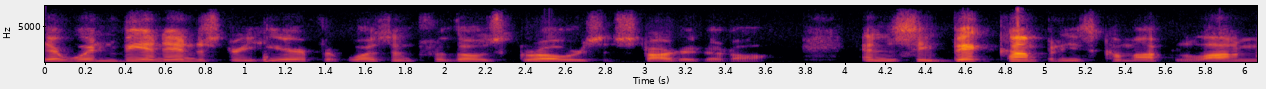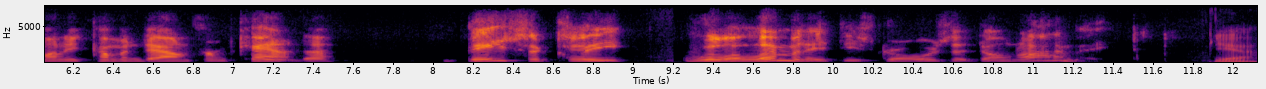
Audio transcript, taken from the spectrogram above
there wouldn't be an industry here if it wasn't for those growers that started it all. And to see big companies come up and a lot of money coming down from Canada basically will eliminate these growers that don't automate. Yeah.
